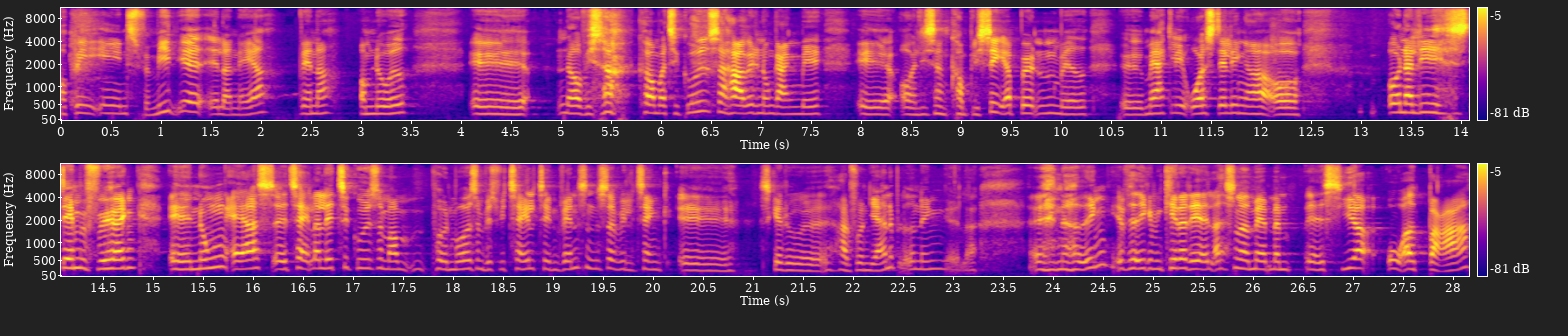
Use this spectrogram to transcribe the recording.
at bede ens familie eller nære venner om noget. Øh, når vi så kommer til Gud, så har vi det nogle gange med øh, at ligesom komplicere bønden med øh, mærkelige ordstillinger og underlig stemmeføring. Øh, nogle af os øh, taler lidt til Gud som om, på en måde, som hvis vi talte til en ven, så ville de tænke, øh, skal du, øh, har du fået en hjerneblødning? Eller øh, noget, ikke? Jeg ved ikke, om I kender det, eller sådan noget med, at man øh, siger ordet bare,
